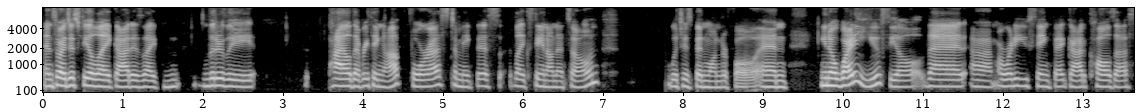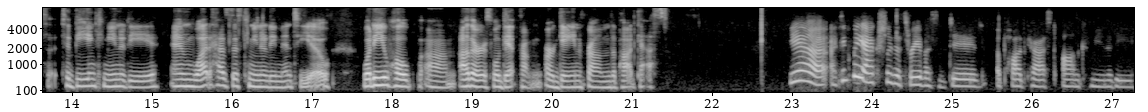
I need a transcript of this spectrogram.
And so I just feel like God is like literally piled everything up for us to make this like stand on its own which has been wonderful. And, you know, why do you feel that, um, or what do you think that God calls us to be in community? And what has this community meant to you? What do you hope um, others will get from or gain from the podcast? Yeah, I think we actually, the three of us did a podcast on community.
